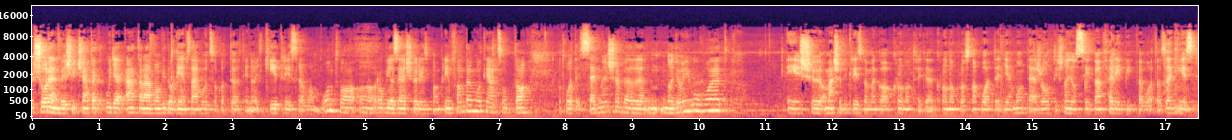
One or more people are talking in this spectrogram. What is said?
sorrendben is így csináltak. Ugye általában a Video Games Live úgy szokott történni, hogy két részre van bontva. A Robi az első részben a Grim Fandango-t játszotta, ott volt egy szegmensebb, nagyon jó volt és a második részben meg a Chrono Trigger Chrono Crossnak volt egy ilyen montázsa, ott is nagyon szépen felépítve volt az egész,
